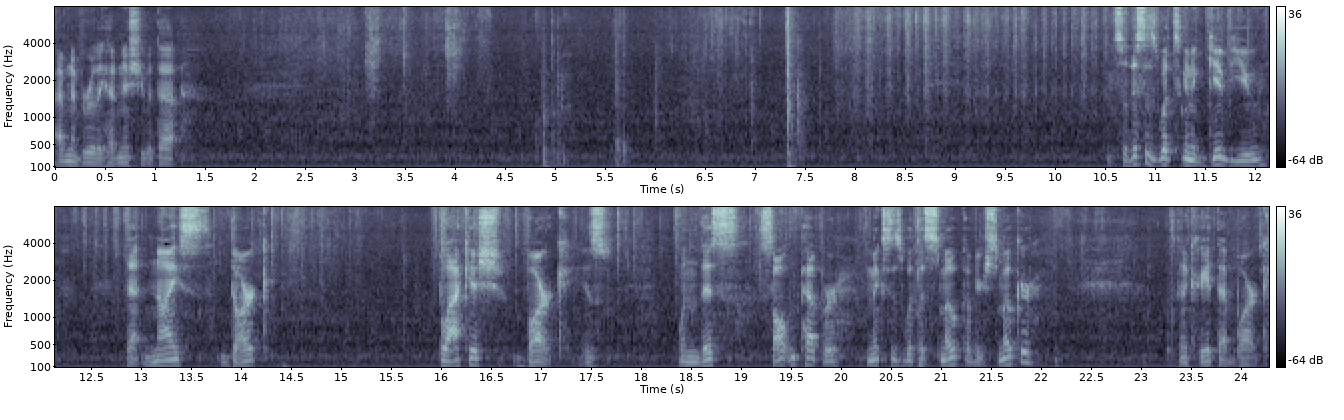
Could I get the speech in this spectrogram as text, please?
I've never really had an issue with that. So this is what's going to give you that nice dark blackish bark is when this salt and pepper mixes with the smoke of your smoker it's going to create that bark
